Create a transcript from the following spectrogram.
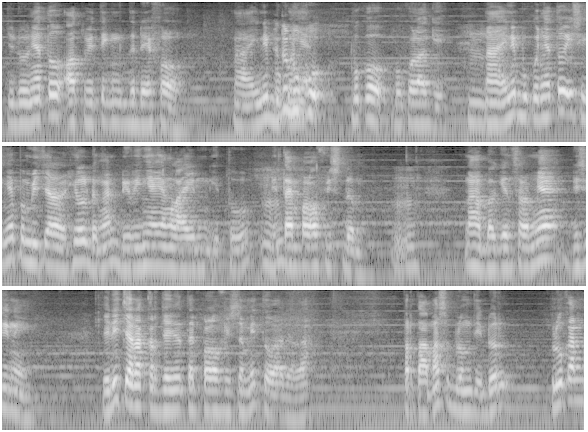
judulnya tuh Outwitting the Devil. Nah ini Itu bukunya buku? buku buku lagi. Nah ini bukunya tuh isinya pembicaraan Hill dengan dirinya yang lain itu di Temple of Wisdom. Mm. nah bagian seremnya di sini jadi cara kerjanya Temple of Wisdom itu adalah pertama sebelum tidur lu kan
